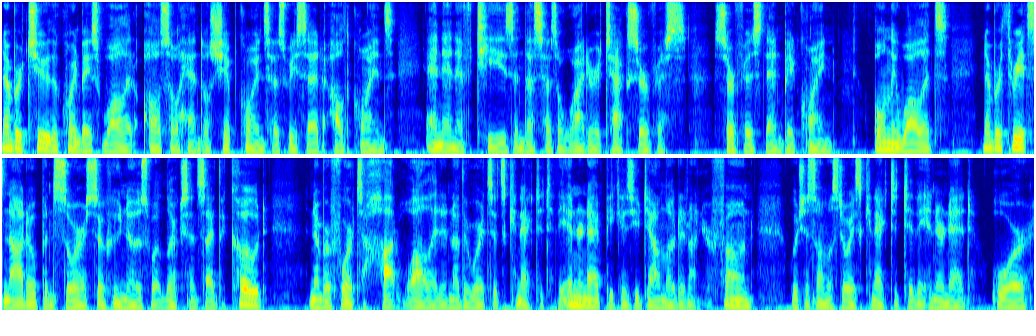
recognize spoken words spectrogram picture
Number two, the Coinbase wallet also handles shitcoins, as we said, altcoins, and NFTs, and thus has a wider attack surface surface than Bitcoin only wallets. Number three, it's not open source, so who knows what lurks inside the code. Number four, it's a hot wallet. In other words, it's connected to the internet because you download it on your phone, which is almost always connected to the internet or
